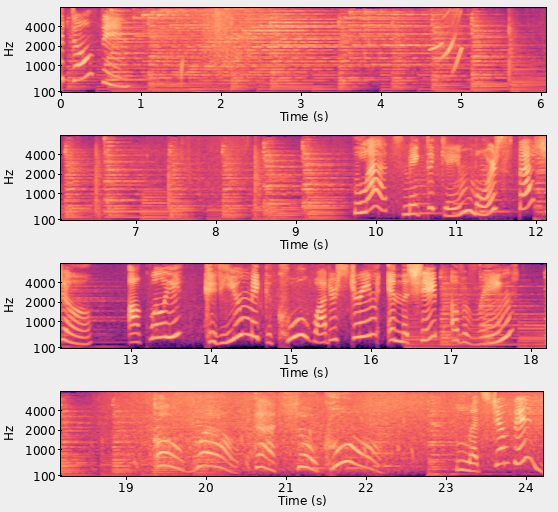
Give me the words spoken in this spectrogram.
a dolphin. Let's make the game more special. Aqually, could you make a cool water stream in the shape of a ring? Oh, wow! That's so cool! Let's jump in.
